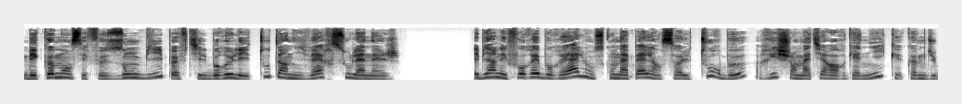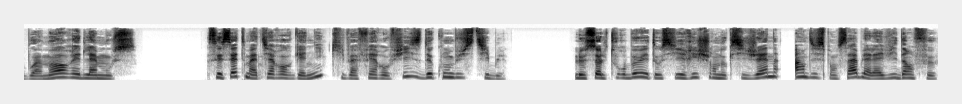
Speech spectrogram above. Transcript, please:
Mais comment ces feux zombies peuvent-ils brûler tout un hiver sous la neige? Eh bien, les forêts boréales ont ce qu'on appelle un sol tourbeux, riche en matière organique, comme du bois mort et de la mousse. C'est cette matière organique qui va faire office de combustible. Le sol tourbeux est aussi riche en oxygène, indispensable à la vie d'un feu.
